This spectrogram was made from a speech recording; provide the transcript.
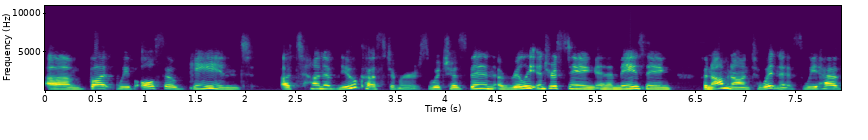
um, but we've also gained a ton of new customers, which has been a really interesting and amazing phenomenon to witness. We have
